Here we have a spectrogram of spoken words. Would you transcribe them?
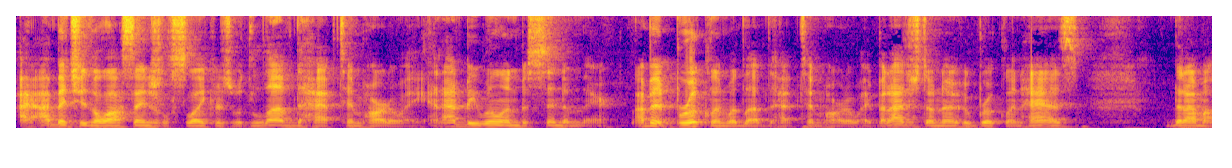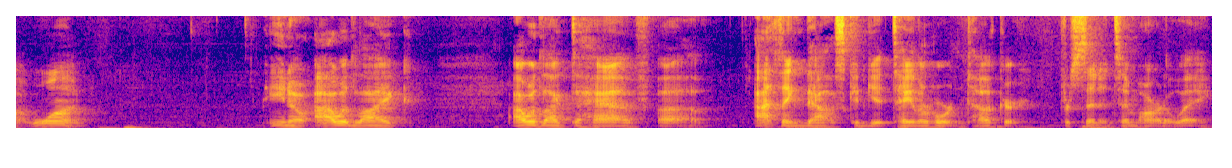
I, I, bet you the Los Angeles Lakers would love to have Tim Hardaway, and I'd be willing to send him there. I bet Brooklyn would love to have Tim Hardaway, but I just don't know who Brooklyn has that I might want. You know, I would like, I would like to have. Uh, I think Dallas could get Talen Horton Tucker for sending Tim Hardaway.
